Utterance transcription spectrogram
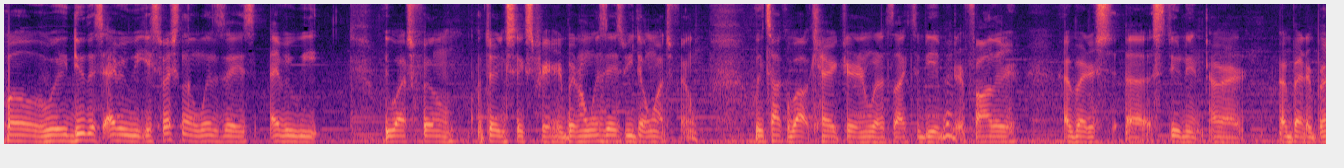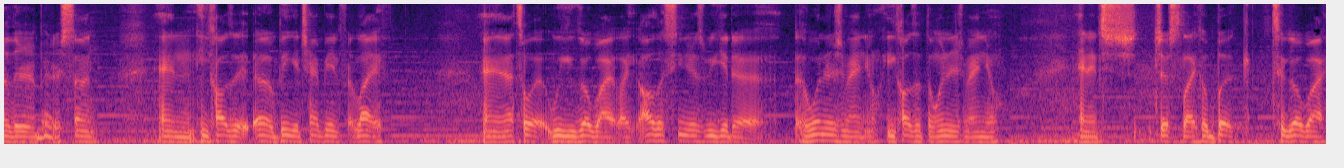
Well, we do this every week, especially on Wednesdays. Every week, we watch film during sixth period, but on Wednesdays we don't watch film. We talk about character and what it's like to be a better father, a better uh, student, or a better brother, a better son. And he calls it uh, being a champion for life. And that's what we go by. Like all the seniors, we get a, a winner's manual. He calls it the winner's manual. And it's just like a book to go by,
